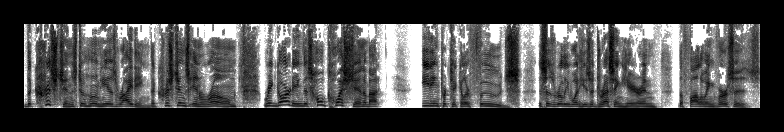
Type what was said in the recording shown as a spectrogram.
the Christians to whom he is writing, the Christians in Rome, regarding this whole question about eating particular foods. This is really what he's addressing here in the following verses.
